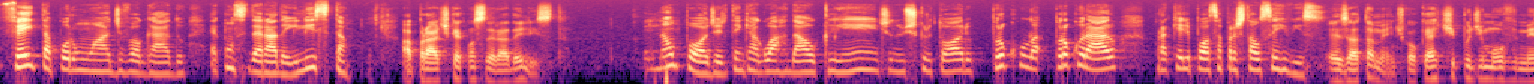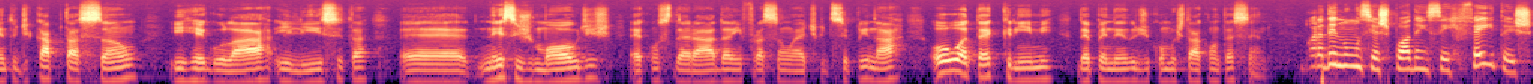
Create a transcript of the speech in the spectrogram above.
feita por um advogado, é considerada ilícita? A prática é considerada ilícita. Ele não pode, ele tem que aguardar o cliente no escritório, procurar para que ele possa prestar o serviço. Exatamente. Qualquer tipo de movimento de captação irregular, ilícita, é, nesses moldes, é considerada infração ético-disciplinar ou até crime, dependendo de como está acontecendo. Agora, denúncias podem ser feitas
